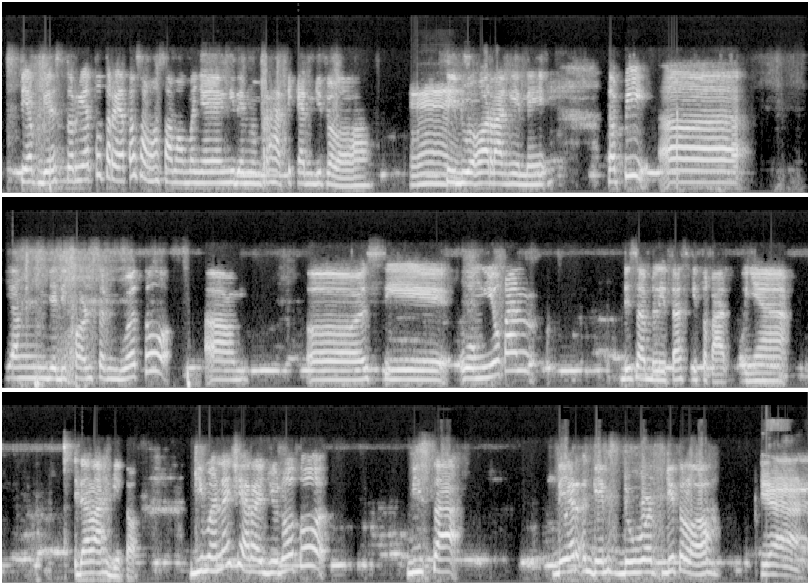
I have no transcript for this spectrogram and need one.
Setiap gesturnya tuh ternyata sama-sama menyayangi dan memperhatikan gitu loh Hmm. si dua orang ini. Tapi eh, yang jadi concern gue tuh em, eh, si Wong Yu kan disabilitas gitu kan, punya adalah gitu. Gimana cara Juno tuh bisa dare against the world gitu loh, Ya.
